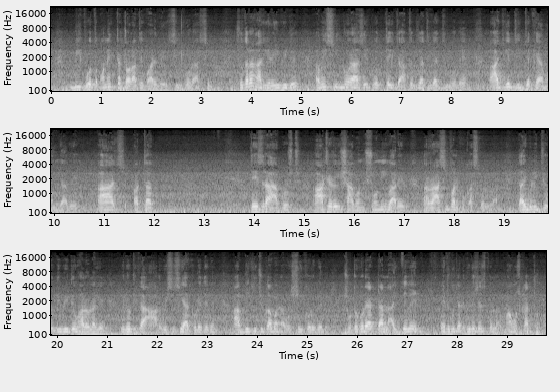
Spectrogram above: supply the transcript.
বিপদ অনেকটা টলাতে পারবে সিংহ রাশি। সুতরাং আজকের এই ভিডিও আমি সিংহ রাশির প্রত্যেক জাতক জাতিকার জীবনে আজকের দিনটা কেমন যাবে? আজ, অর্থাৎ তেসরা আগস্ট, আঠেরোই শ্রাবণ, শনিবারের রাশিফল প্রকাশ করলাম। তাই বলি, যদি ভিডিও ভালো লাগে, ভিডিওটিকে আরও বেশি শেয়ার করে দেবেন। আপনি কিছু কমেন্ট অবশ্যই করবেন। ছোট করে একটা লাইক দেবেন। এটুকু জানি ভিডিও শেষ করলাম। নমস্কার, ধন্যবাদ।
